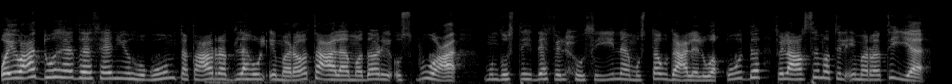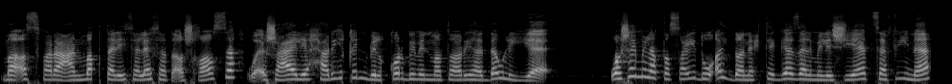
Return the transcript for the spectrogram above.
ويعد هذا ثاني هجوم تتعرض له الإمارات على مدار أسبوع منذ استهداف الحوثيين مستودع للوقود في العاصمة الإماراتية ما أسفر عن مقتل ثلاثة أشخاص وإشعال حريق بالقرب من مطارها الدولي. وشمل التصعيد أيضا احتجاز الميليشيات سفينة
